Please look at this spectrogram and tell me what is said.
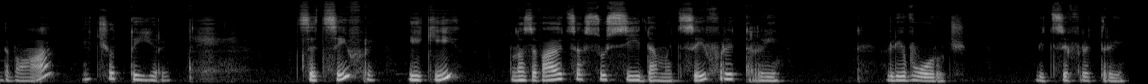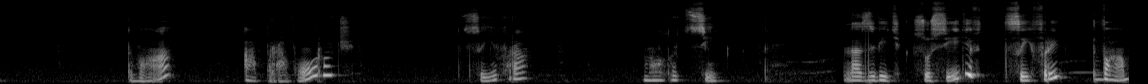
Два і чотири. Це цифри, які називаються сусідами. Цифри 3. Ліворуч від цифри 3 2, а праворуч цифра молодці. Назвіть сусідів цифри 2.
